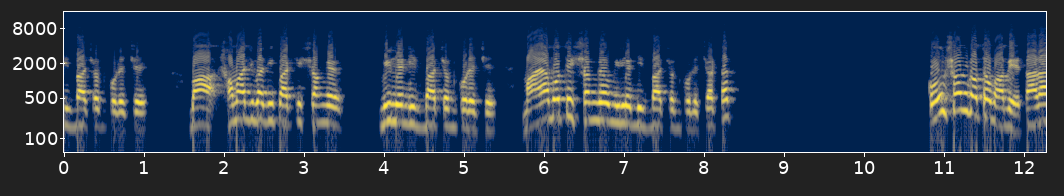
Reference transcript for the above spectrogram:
নির্বাচন করেছে, বা সমাজবাদী পার্টির সঙ্গে মিলে নির্বাচন করেছে, মায়াবতীর সঙ্গেও মিলে নির্বাচন করেছে, অর্থাৎ কৌশলগতভাবে তারা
